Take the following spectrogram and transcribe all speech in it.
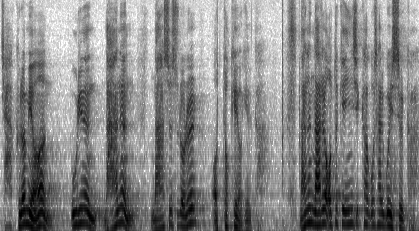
자, 그러면 우리는 나는 나 스스로를 어떻게 여길까? 나는 나를 어떻게 인식하고 살고 있을까?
